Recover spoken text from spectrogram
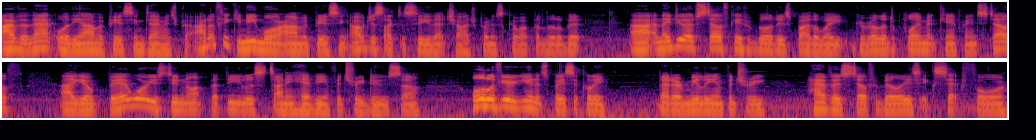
Either that or the armor piercing damage. But I don't think you need more armor piercing. I would just like to see that charge bonus go up a little bit. Uh, and they do have stealth capabilities, by the way. Guerrilla deployment, campaign stealth. Uh, your bear warriors do not, but the Lusitani heavy infantry do. So, all of your units basically that are melee infantry have those stealth abilities, except for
